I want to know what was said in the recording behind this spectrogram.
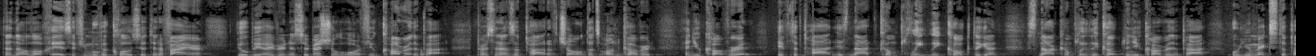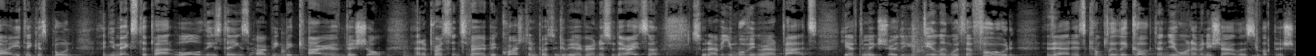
then the halach is if you move it closer to the fire, you'll be over in a serbishal. Or if you cover the pot, person has a pot of cholent that's uncovered, and you cover it. If the pot is not completely cooked, again, it's not completely cooked, and you cover the pot, or you mix the pot. You take a spoon and you mix the pot. All these things are being mikar of bishul, and a person. It's a very big question. A person could be over in a So whenever you're moving around pots, you have to make sure that you're dealing with a food that is completely cooked, and you won't have any shilas of bishul.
